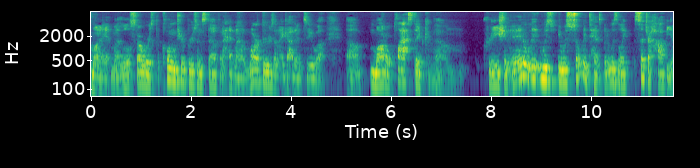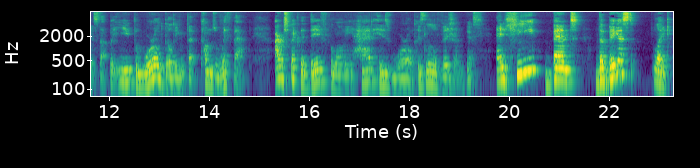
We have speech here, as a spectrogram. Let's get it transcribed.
my my little Star Wars the clone troopers and stuff, and I had my own markers, and I got into uh, uh, model plastic um, creation, and, and it, it was it was so intense, but it was like such a hobby and stuff. But you the world building that comes with that, I respect that Dave Filoni had his world, his little vision, Yes. and he bent the biggest like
